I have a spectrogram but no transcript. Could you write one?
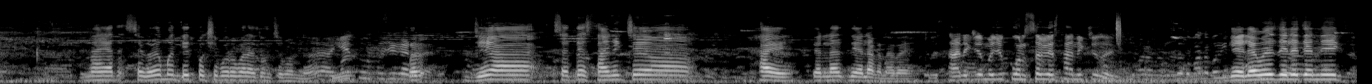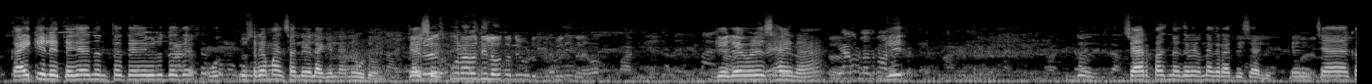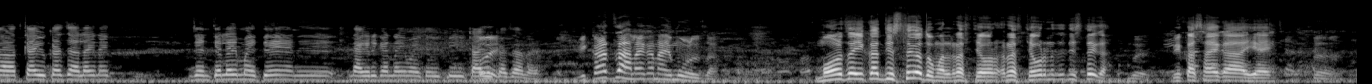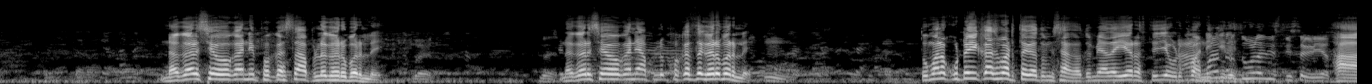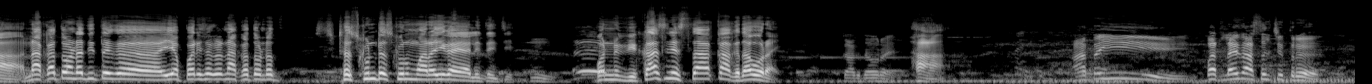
नाही आता सगळं म्हणतात पक्ष बरोबर आहे तुमचं म्हणणं. पण जे अं, सध्या स्थानिकचे अं, आहे त्यांनाच द्यायला लागणार आहे. स्थानिकचे म्हणजे कोण? सगळे स्थानिकचे जाईल गेल्या वेळेस दिले त्यांनी काय केले त्याच्यानंतर त्याच्या विरुद्ध दुसऱ्या माणसाला द्यायला लागेल ना निवडून. त्याशिवाय कोणाला दिलं होतं निवडून तुम्ही? गेल्या वेळेस आहे ना दो- चार पाच नगर नगराध्यक्ष आले त्यांच्या काळात काय विकास झालाय नाही जनतेलाही माहिती आहे आणि नागरिकांनाही माहिती आहे की काय होय. विकास झालाय. विकास झालाय का नाही मोहळचा? मोळचा विकास दिसतोय का तुम्हाला? रस्त्यावर रस्त्यावरनं ते दिसतंय का? बर. विकास आहे का? हे आहे? नगरसेवकांनी फक्त आपलं घर भरलंय. नगरसेवकांनी आपलं फक्त घर भरलंय. तुम्हाला कुठं विकास वाटतं का तुम्ही सांगा? तुम्ही आता हे रस्त्याची एवढी पाहणी केली. हा नाका तोंडात तिथं व्यापारी सगळं नाका तोंडात ठसकून ठसकून मारायची गाय आली त्यांची. पण विकास निसता कागदावर आहे. कागदावर आहे. हा. आता ही बदलायचं असेल चित्र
